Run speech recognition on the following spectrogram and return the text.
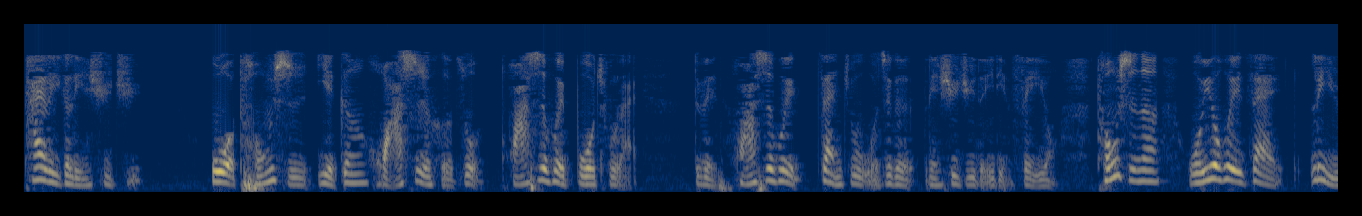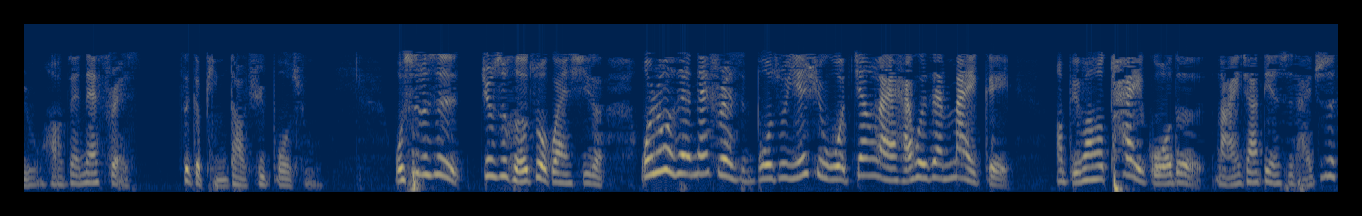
拍了一个连续剧，我同时也跟华视合作，华视会播出来，对不对？华视会赞助我这个连续剧的一点费用。同时呢，我又会在例如哈，在 Netflix 这个频道去播出，我是不是就是合作关系了？我如果在 Netflix 播出，也许我将来还会再卖给。啊，比方说泰国的哪一家电视台，就是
